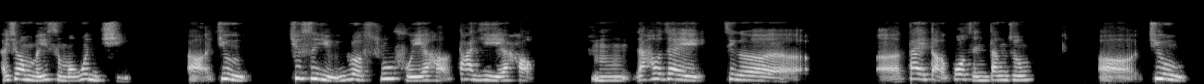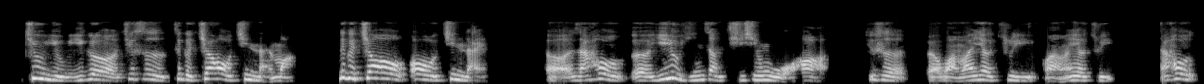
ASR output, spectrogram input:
好像没什么问题啊，就就是有一个舒服也好，大意也好，嗯，然后在这个呃代祷过程当中，呃，就就有一个就是这个骄傲进来嘛，那个骄傲进来，呃，然后呃也有营长提醒我哈，就是呃婉婉要注意，婉婉要注意，然后。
